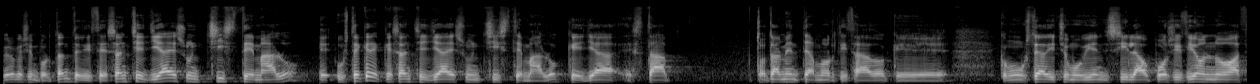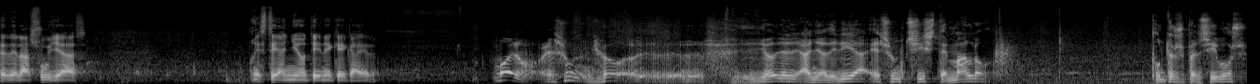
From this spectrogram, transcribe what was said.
Creo que es importante. Dice, Sánchez ya es un chiste malo. Eh, ¿Usted cree que Sánchez ya es un chiste malo, que ya está totalmente amortizado, que, como usted ha dicho muy bien, si la oposición no hace de las suyas, este año tiene que caer? Bueno, es un, yo, eh, yo añadiría, es un chiste malo, puntos suspensivos,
